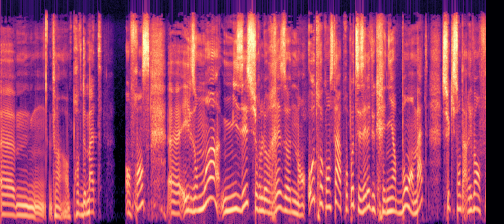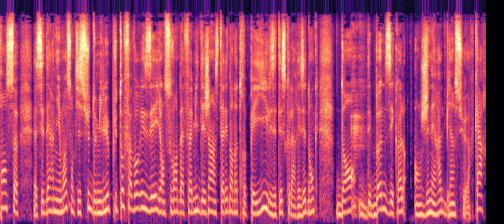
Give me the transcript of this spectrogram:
euh, enfin un prof de maths en France, euh, et ils ont moins misé sur le raisonnement. Autre constat à propos de ces élèves ukrainiens bons en maths, ceux qui sont arrivés en France euh, ces derniers mois sont issus de milieux plutôt favorisés, ayant souvent de la famille déjà installée dans notre pays. Ils étaient scolarisés donc dans des bonnes écoles en général, bien sûr. Car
